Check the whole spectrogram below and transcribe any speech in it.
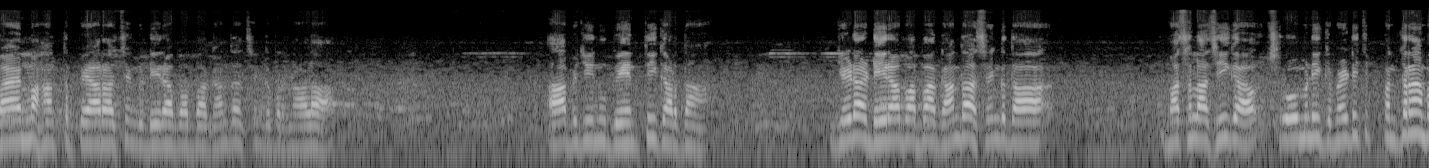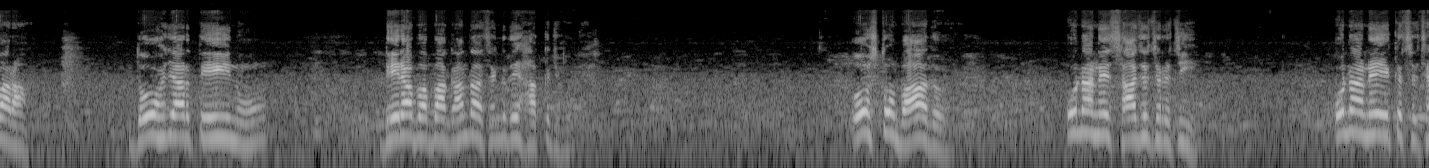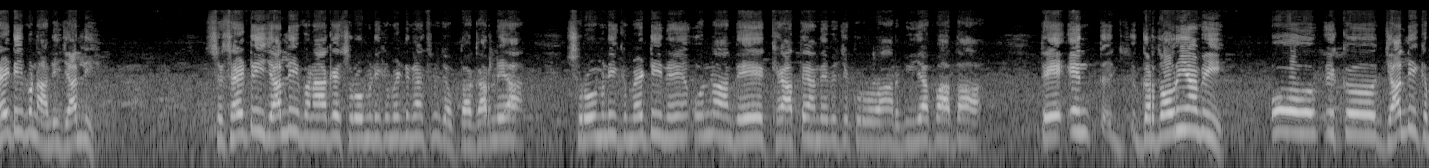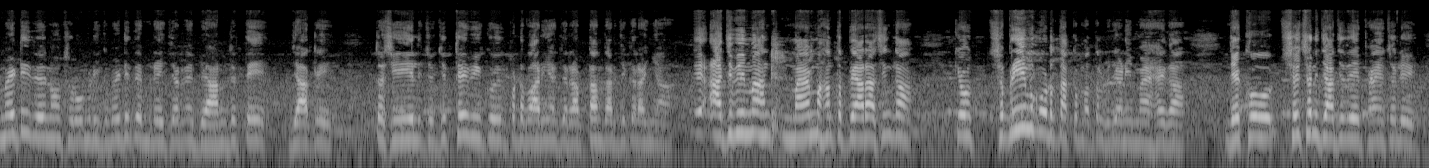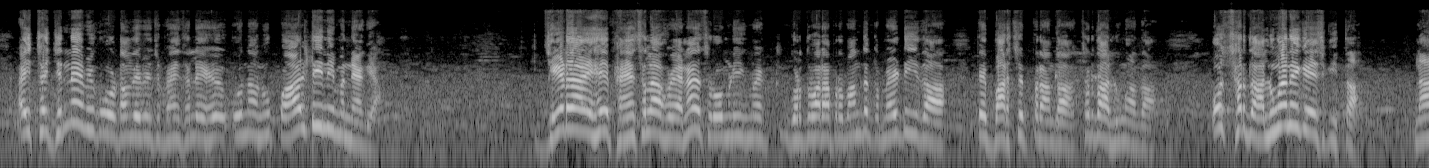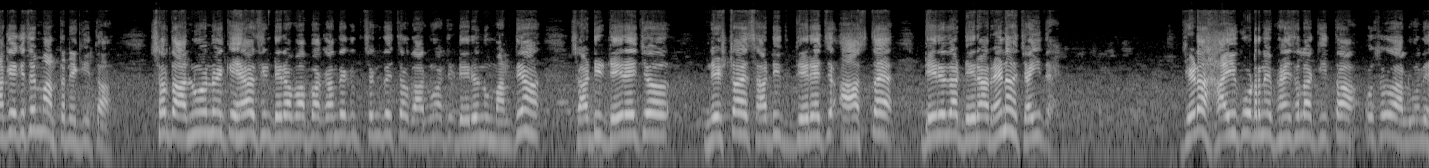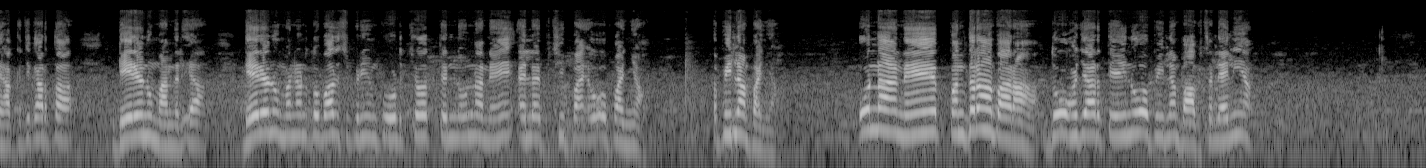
ਮੈਂ ਮਹੰਤ ਪਿਆਰਾ ਸਿੰਘ, ਡੇਰਾ ਬਾਬਾ ਗਾਂਧਾ ਸਿੰਘ ਬਰਨਾਲਾ। ਆਪ ਜੀ ਨੂੰ ਬੇਨਤੀ ਕਰਦਾ ਜਿਹੜਾ ਡੇਰਾ ਬਾਬਾ ਗਾਂਧਾ ਸਿੰਘ ਦਾ ਮਸਲਾ ਸੀਗਾ, ਸ਼੍ਰੋਮਣੀ ਕਮੇਟੀ ਚ 15 12 2023 ਨੂੰ ਡੇਰਾ ਬਾਬਾ ਗਾਂਧਾ ਸਿੰਘ ਦੇ ਹੱਕ 'ਚ ਹੋ ਗਿਆ। ਉਸ ਤੋਂ ਬਾਅਦ ਉਹਨਾਂ ਨੇ ਸਾਜ਼ਿਸ਼ ਰਚੀ, ਉਹਨਾਂ ਨੇ ਇੱਕ ਸੁਸਾਇਟੀ ਬਣਾ ਲਈ ਜਾਲੀ। ਸੋਸਾਇਟੀ ਜਾਲੀ ਬਣਾ ਕੇ ਸ਼੍ਰੋਮਣੀ ਕਮੇਟੀ ਨਾਲ ਸਮਝੌਤਾ ਕਰ ਲਿਆ। ਸ਼੍ਰੋਮਣੀ ਕਮੇਟੀ ਨੇ ਉਹਨਾਂ ਦੇ ਖਾਤਿਆਂ ਦੇ ਵਿੱਚ ਕਰੋੜਾਂ ਰੁਪਈਆ ਪਾਤਾ ਤੇ ਇਨ ਗਰਦੌਰੀਆਂ ਵੀ ਉਹ ਇੱਕ ਜਾਲੀ ਕਮੇਟੀ ਦੇ ਨੂੰ ਸ਼੍ਰੋਮਣੀ ਕਮੇਟੀ ਦੇ ਮੈਨੇਜਰ ਨੇ ਬਿਆਨ ਦਿੱਤੇ ਜਾ ਕੇ ਤਹਿਸੀਲ 'ਚ ਜਿੱਥੇ ਵੀ ਕੋਈ ਪਟਵਾਰੀਆਂ 'ਚ ਰਾਪਟਾਂ ਦਰਜ ਕਰਾਈਆਂ। ਤੇ ਅੱਜ ਵੀ ਮੈਂ ਮੈਂ ਮਹੰਤ ਪਿਆਰਾ ਸਿੰਘਾਂ ਕਿਉਂ? ਸੁਪਰੀਮ ਕੋਰਟ ਤੱਕ ਮਤਲਬ ਜਾਣੀ ਮੈਂ ਹੈਗਾ। ਦੇਖੋ, ਸੈਸ਼ਨ ਜੱਜ ਦੇ ਫੈਸਲੇ, ਇੱਥੇ ਜਿੰਨੇ ਵੀ ਕੋਰਟਾਂ ਦੇ ਵਿੱਚ ਫੈਸਲੇ ਹੋਏ ਉਹਨਾਂ ਨੂੰ ਪਾਰਟੀ ਨਹੀਂ ਮੰਨਿਆ ਗਿਆ। ਜਿਹੜਾ ਇਹ ਫੈਸਲਾ ਹੋਇਆ ਨਾ, ਸ਼੍ਰੋਮਣੀ ਗੁਰਦੁਆਰਾ ਪ੍ਰਬੰਧਕ ਕਮੇਟੀ ਦਾ ਤੇ ਵਰਸਪਰਾਂ ਦਾ, ਸ਼ਰਧਾਲੂਆਂ ਦਾ, ਉਹ ਸ਼ਰਧਾਲੂਆਂ ਨੇ ਕੇਸ ਕੀਤਾ, ਨਾ ਕਿ ਕਿਸੇ ਮਹੰਤ ਨੇ ਕੀਤਾ। ਸ਼ਰਧਾਲੂਆਂ ਨੇ ਕਿਹਾ, ਅਸੀਂ ਡੇਰਾ ਬਾਬਾ ਕਹਿੰਦੇ ਸਿੰਘ ਦੇ ਸ਼ਰਧਾਲੂਆਂ 'ਚ ਡੇਰੇ ਨੂੰ ਮੰਨਦੇ ਹਾਂ। ਸਾਡੀ ਡੇਰੇ 'ਚ ਨਿਸ਼ਠਾ ਹੈ, ਸਾਡੀ ਡੇਰੇ 'ਚ ਆਸਥਾ ਹੈ, ਡੇਰੇ ਦਾ ਡੇਰਾ ਰਹਿਣਾ ਚਾਹੀਦਾ ਹੈ। ਜਿਹੜਾ ਹਾਈ ਕੋਰਟ ਨੇ ਫੈਸਲਾ ਕੀਤਾ, ਉਹ ਸ਼ਰਧਾਲੂਆਂ ਦੇ ਹੱਕ 'ਚ ਕਰਤਾ, ਡੇਰੇ ਨੂੰ ਮੰਨ ਲਿਆ। ਡੇਰੇ ਨੂੰ ਮੰਨਣ ਤੋਂ ਬਾਅਦ ਸੁਪਰੀਮ ਕੋਰਟ 'ਚ ਤਿੰਨ ਉਹਨਾਂ ਨੇ ਐਲਐਫਸੀ ਉਹ ਪਾਈਆਂ, ਅਪੀਲਾਂ ਪਾਈਆਂ। ਉਹਨਾਂ ਨੇ 15 12 2023 ਨੂੰ ਉਹ ਅਪੀਲਾਂ ਵਾਪਸ ਲੈ ਲਈਆਂ।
